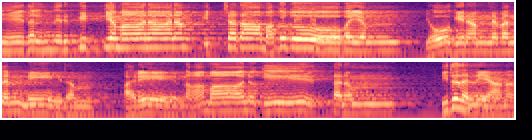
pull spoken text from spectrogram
ഏതൽ നിർവിദ്യമാനാനം ഇച്ഛതാമകുതോഭയം യോഗിനം നിവനിർണീതം അരേ നാമാനുകീർത്തനം. ഇത് തന്നെയാണ്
